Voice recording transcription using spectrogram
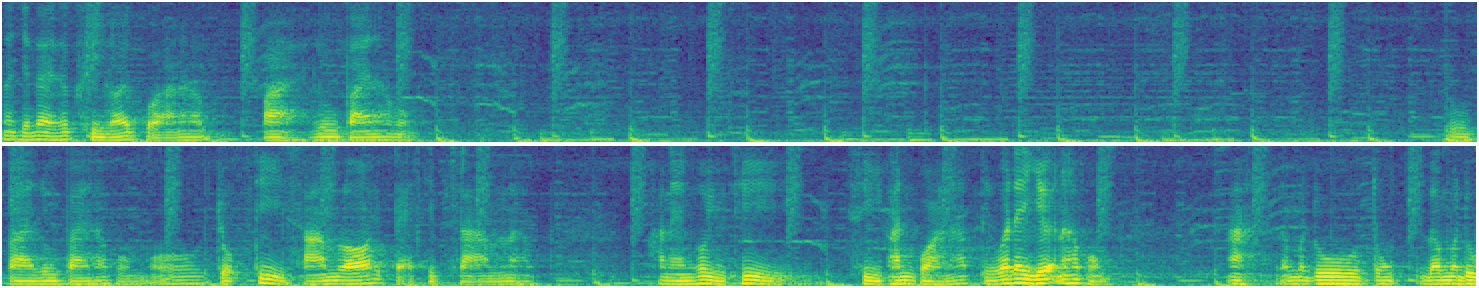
น่าจะได้สัก 400 กว่านะครับ ไปดูไปนะครับผม ดูไปดูไปครับผมโอ้จบที่ 383 นะครับ คะแนนก็อยู่ที่ 4,000 กว่านะครับ ถือว่าได้เยอะนะครับผมอะเรามาดูตรงเรามาดู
